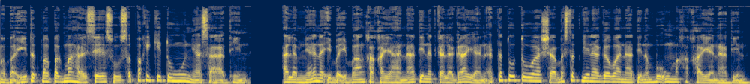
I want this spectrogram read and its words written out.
Mabait at mapagmahal si Jesus sa pakikitungo niya sa atin. Alam niya na iba-iba ang kakayahan natin at kalagayan at natutuwa siya basta't ginagawa natin ang buong makakaya natin.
